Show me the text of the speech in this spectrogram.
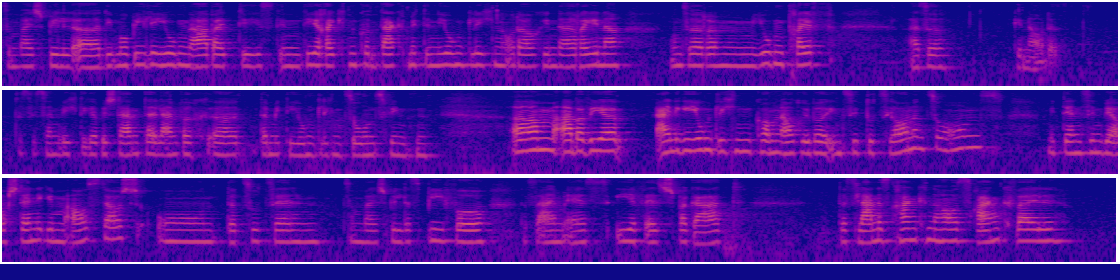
Zum Beispiel äh, die mobile Jugendarbeit, die ist in direkten Kontakt mit den Jugendlichen oder auch in der Arena, unserem Jugendtreff. Also genau, das, das ist ein wichtiger Bestandteil, einfach äh, damit die Jugendlichen zu uns finden. Ähm, aber wir einige Jugendlichen kommen auch über Institutionen zu uns, mit denen sind wir auch ständig im Austausch und dazu zählen zum Beispiel das BIFO, das AMS, IFS Spagat, das Landeskrankenhaus Rankweil,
